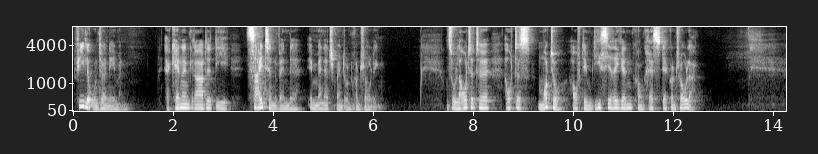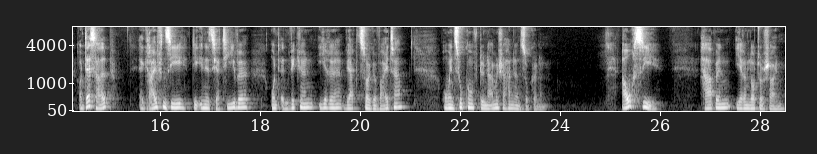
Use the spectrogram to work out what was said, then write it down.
Viele Unternehmen erkennen gerade die Zeitenwende im Management und Controlling. Und so lautete auch das Motto auf dem diesjährigen Kongress der Controller. Und deshalb ergreifen Sie die Initiative und entwickeln Ihre Werkzeuge weiter, um in Zukunft dynamischer handeln zu können. Auch Sie haben Ihren Lottoschein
